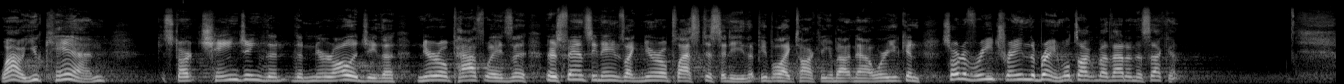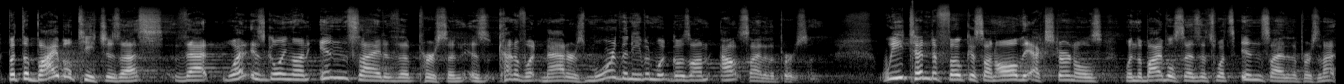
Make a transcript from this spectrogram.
wow, you can start changing the, the neurology, the neural pathways. Uh, there's fancy names like neuroplasticity that people like talking about now, where you can sort of retrain the brain. We'll talk about that in a second. But the Bible teaches us that what is going on inside of the person is kind of what matters more than even what goes on outside of the person. We tend to focus on all the externals when the Bible says it's what's inside of the person. I,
